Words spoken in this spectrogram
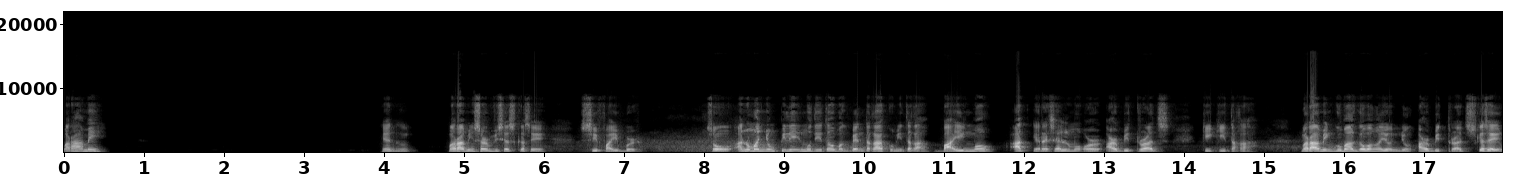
Marami. Yan. Maraming services kasi si Fiverr. So, ano man yung piliin mo dito, magbenta ka, kumita ka. Buying mo at i-resell mo or arbitrage, kikita ka. Maraming gumagawa ngayon yung arbitrage. Kasi,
